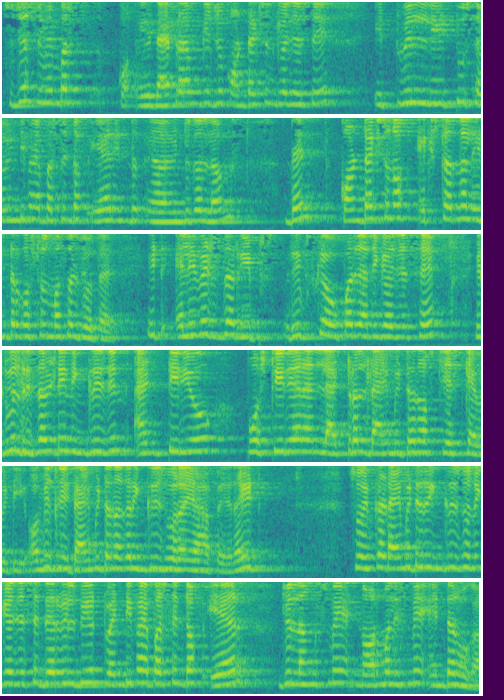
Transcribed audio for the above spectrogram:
so just remember diaphragm के जो कॉन्ट्रेक्शन की वजह से it will lead to 75 percent of air in to the lungs then contraction of external intercostal muscle जो होता है it elevates the ribs ribs के ऊपर जाने की वजह से it will result in increase in anterior posterior and lateral diameter of chest cavity obviously diameter अगर इंक्रीज हो रहा है यहाँ पे राइट सो so, इनका डायमीटर इंक्रीज होने की वजह से there will be twenty five percent of air जो लंग्स में नॉर्मल इसमें एंटर होगा।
